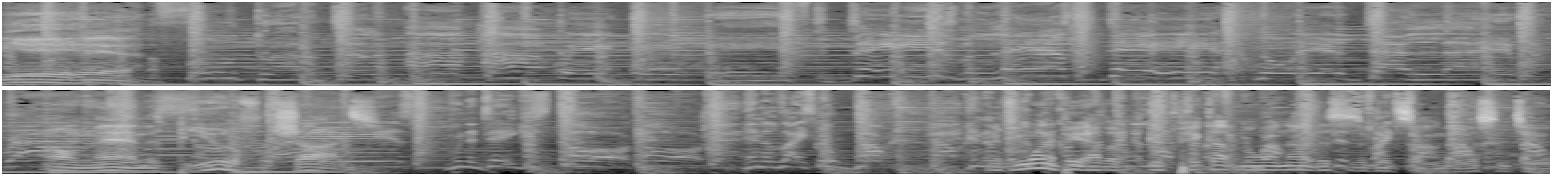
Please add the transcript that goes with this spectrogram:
Yeah. Oh man, the beautiful shots. And if you want to have a good pickup and whatnot, this is a good song to listen to.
